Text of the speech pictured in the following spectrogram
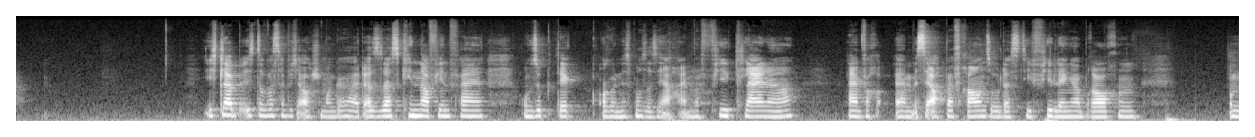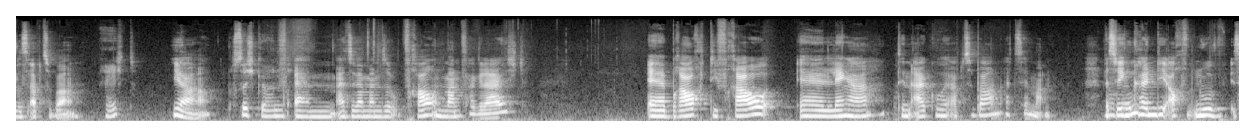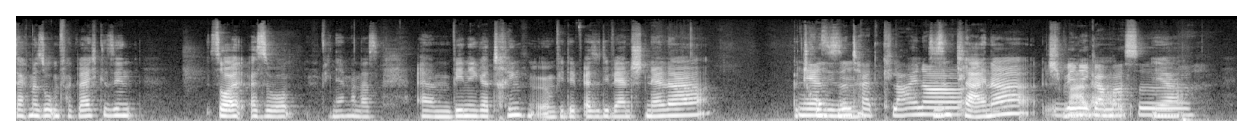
Ich glaube, sowas habe ich auch schon mal gehört. Also, dass Kinder auf jeden Fall, umso der Organismus ist ja auch einmal viel kleiner. Einfach ähm, ist ja auch bei Frauen so, dass die viel länger brauchen, um das abzubauen. Echt? Ja. Wusste ich gar nicht. Ähm, also, wenn man so Frau und Mann vergleicht, äh, braucht die Frau äh, länger, den Alkohol abzubauen, als der Mann. Deswegen Warum? können die auch nur, sag mal so im Vergleich gesehen, soll, also, wie nennt man das, ähm, weniger trinken irgendwie. Also die werden schneller betrunken. Ja, sie sind halt kleiner. Sie sind kleiner, schmaler, weniger Masse, ja.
